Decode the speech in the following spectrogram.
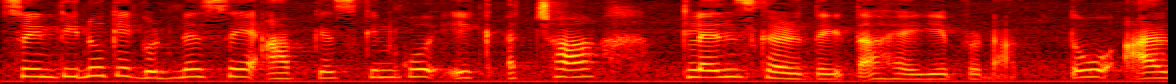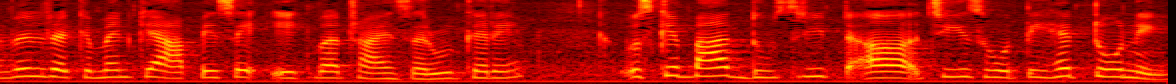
सो इन तीनों के गुडनेस से आपके स्किन को एक अच्छा क्लेंस कर देता है ये प्रोडक्ट तो आई विल रिकमेंड कि आप इसे एक बार ट्राई ज़रूर करें। उसके बाद दूसरी चीज़ होती है टोनिंग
